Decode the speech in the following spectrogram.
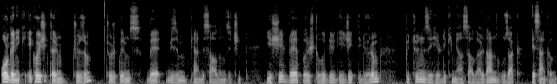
Organik, ekolojik tarım çözüm çocuklarımız ve bizim kendi sağlığımız için yeşil ve barış dolu bir gelecek diliyorum. Bütün zehirli kimyasallardan uzak. Esen kalın.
